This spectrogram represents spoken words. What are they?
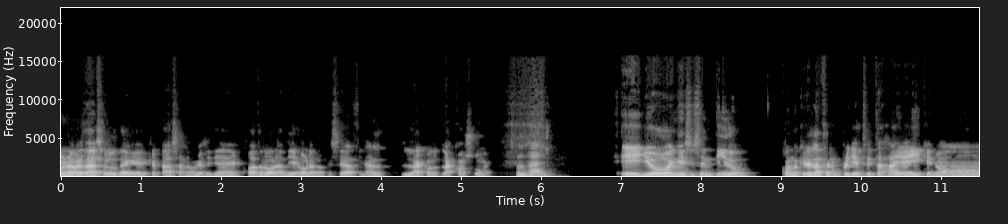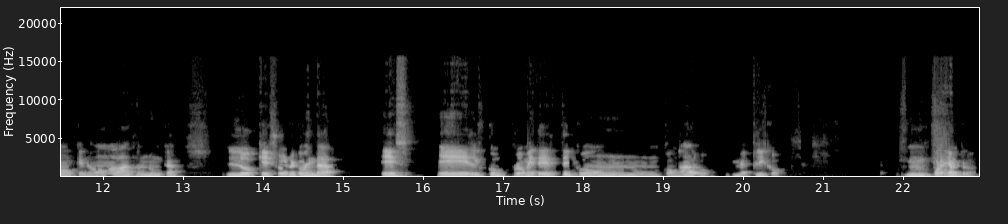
una verdad absoluta que, pasa, ¿no? Que si tienes cuatro horas, diez horas, lo que sea, al final las la consume. Total. Eh, yo en ese sentido, cuando quieres lanzar un proyecto y estás ahí, ahí, que no, que no avanzan nunca, lo que suelo recomendar es el comprometerte con, con algo. Me explico. Mm, por ejemplo,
